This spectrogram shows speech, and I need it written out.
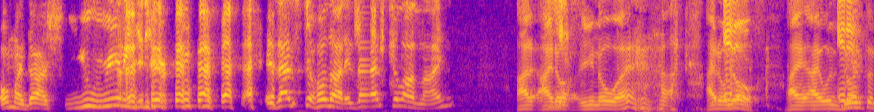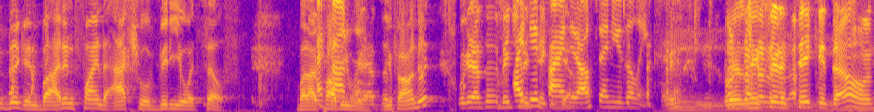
Oh my gosh, you really did hear. is that still? Hold on, is that still online? I, I don't. Yes. You know what? I don't It know. is. I, I was It doing is. some digging, but I didn't find the actual video itself. But I, I probably found will. You found it? We're gonna have to make sure I to did take find it. down. I'll send you the link. Let's make sure to take it down.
